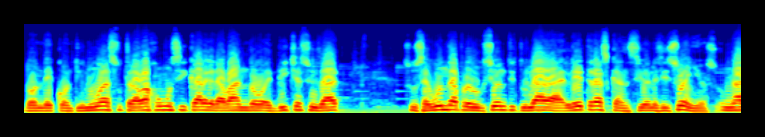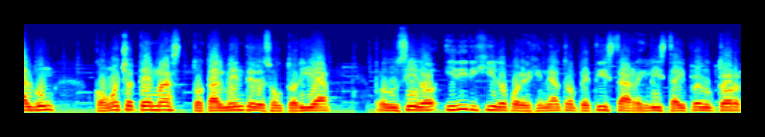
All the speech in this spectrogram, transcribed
donde continúa su trabajo musical grabando en dicha ciudad su segunda producción titulada Letras, Canciones y Sueños, un álbum con ocho temas totalmente de su autoría, producido y dirigido por el genial trompetista, arreglista y productor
